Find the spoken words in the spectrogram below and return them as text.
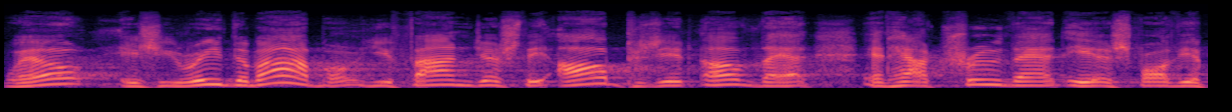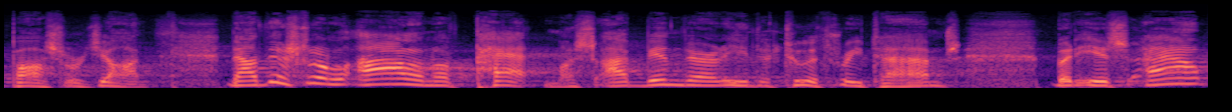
Well, as you read the Bible, you find just the opposite of that and how true that is for the Apostle John. Now, this little island of Patmos, I've been there either two or three times, but it's out,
